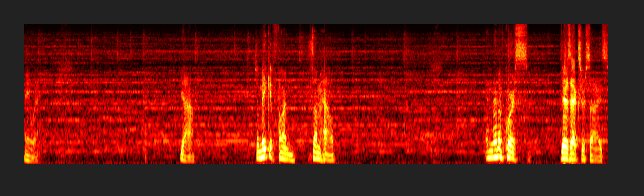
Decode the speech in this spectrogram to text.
Anyway. Yeah. So make it fun somehow. And then, of course, there's exercise.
